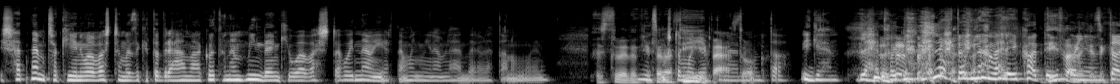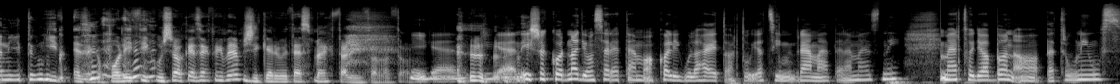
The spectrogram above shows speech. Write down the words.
És hát nem csak én olvastam ezeket a drámákat, hanem mindenki olvasta, hogy nem értem, hogy mi nem lehet belőle tanulni. Ez tulajdonképpen Ezt a, a hibátok. Igen, lehet hogy, lehet, hogy nem elég hatékonyan ezek tanítunk. A, ezek a politikusok, ezeknek nem sikerült ezt megtanítanatok. Igen, igen. És akkor nagyon szeretem a Caligula helytartója című drámát elemezni, mert hogy abban a Petronius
